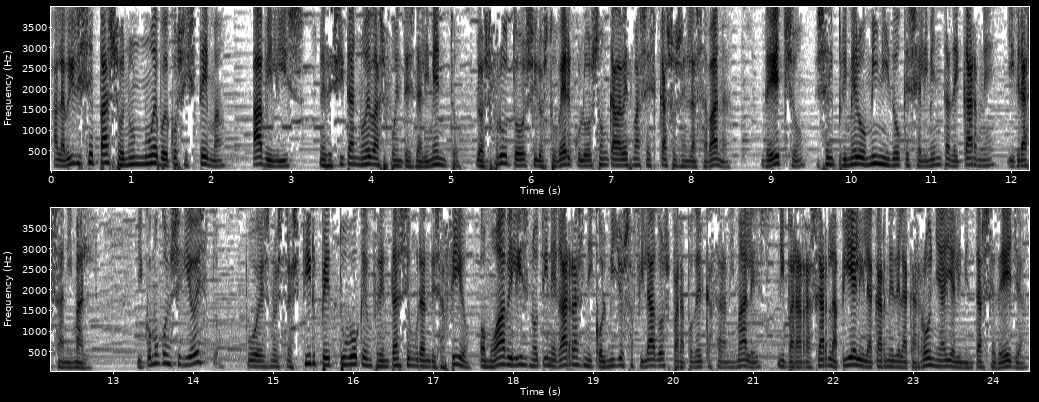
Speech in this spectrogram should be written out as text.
Al abrirse paso en un nuevo ecosistema, Habilis necesita nuevas fuentes de alimento. Los frutos y los tubérculos son cada vez más escasos en la sabana, de hecho, es el primer homínido que se alimenta de carne y grasa animal. ¿Y cómo consiguió esto? Pues nuestra estirpe tuvo que enfrentarse a un gran desafío. Homo habilis no tiene garras ni colmillos afilados para poder cazar animales, ni para rasgar la piel y la carne de la carroña y alimentarse de ella,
